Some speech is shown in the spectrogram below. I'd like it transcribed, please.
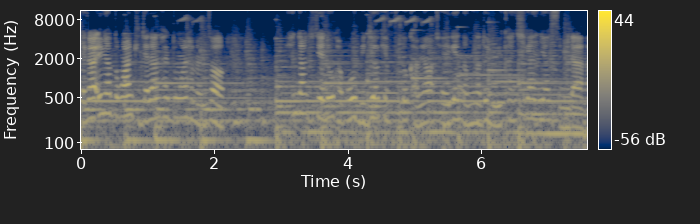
제가 1년 동안 기자단 활동을 하면서 현장 취재도 가고 미디어 캠프도 가며 저에겐 너무나도 유익한 시간이었습니다.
